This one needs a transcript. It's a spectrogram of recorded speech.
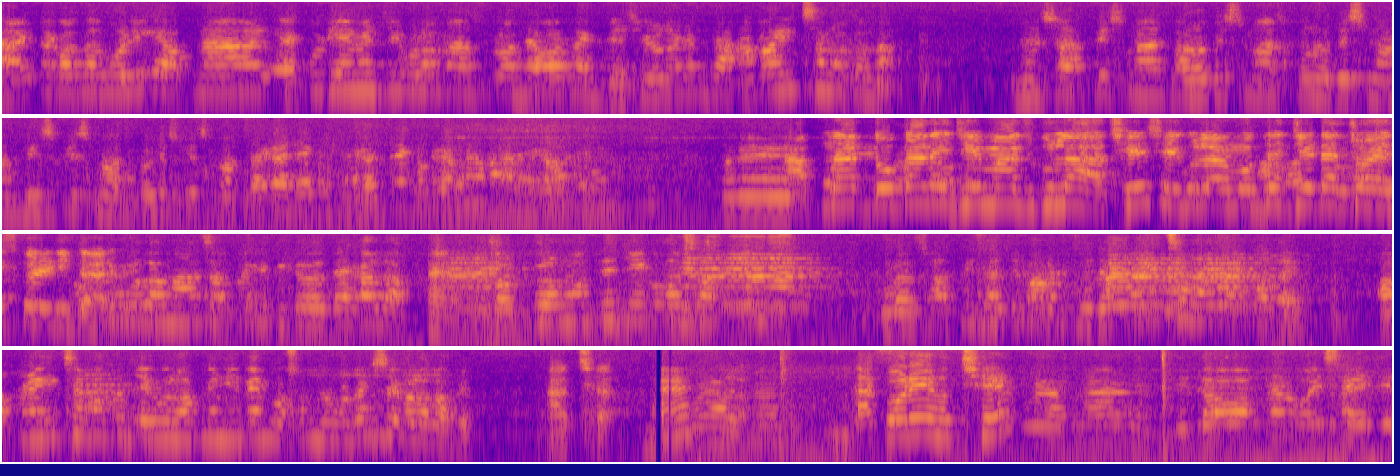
আর একটা কথা বলি আপনার অ্যাকুরিয়ামের যেগুলো মাছগুলো দেওয়া থাকবে সেগুলো কিন্তু আমার ইচ্ছা মতো না। সাত পিস মাছ বারো পিস মাছ পনেরো পিস মাছ বিশ পিস মাছ পঁচিশ পিস মাছ দেখা যায় মানে আপনার দোকানে যে মাছগুলো আছে সেগুলোর মধ্যে যেটা চয়েস করে নিতে কতগুলো মাছ আপনাকে ভিডিও দেখালাম। হ্যাঁ। সবগুলোর মধ্যে যে কোনো সাত পিস সাত পিস আছে আপনার ইচ্ছা মতো কথায়। আপনার ইচ্ছা মতো যেগুলো আপনি নেবেন পছন্দ করবেন সেগুলো পাবেন। আচ্ছা। হ্যাঁ। তারপরে হচ্ছে? আপনার এটাও আপনার ওই সাইডে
